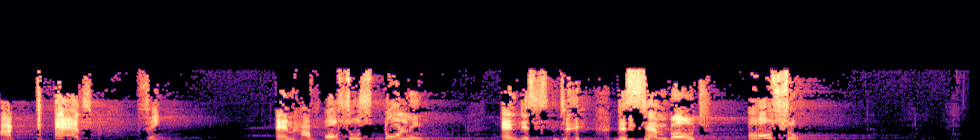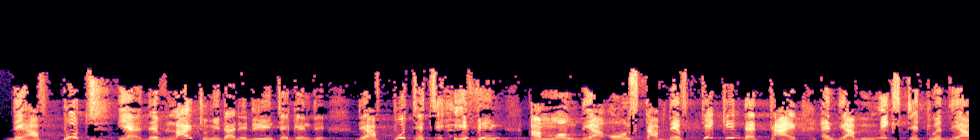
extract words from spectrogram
accursed thing and have also stolen and dis- dissembled also. They have put, yeah, they've lied to me that they didn't take anything. They have put it even among their own stuff. They've taken the tithe and they have mixed it with their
